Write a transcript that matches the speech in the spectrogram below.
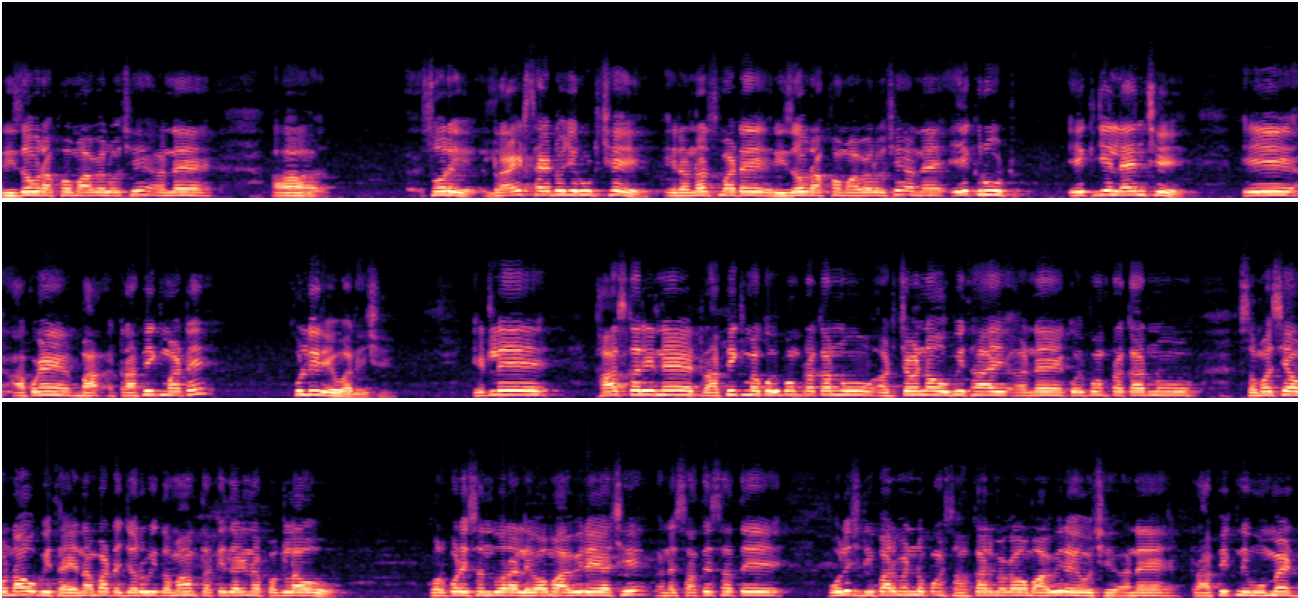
રિઝર્વ રાખવામાં આવેલો છે અને સોરી, રાઈટ સાઈડનો જે રૂટ છે એ રનર્સ માટે રિઝર્વ રાખવામાં આવેલો છે અને એક રૂટ, એક જે લેન છે એ આપણે ટ્રાફિક માટે ખુલ્લી રહેવાની છે. એટલે ખાસ કરીને ટ્રાફિકમાં કોઈપણ પ્રકારનું અડચણ ના ઊભી થાય અને કોઈપણ પ્રકારનું સમસ્યાઓ ના ઊભી થાય એના માટે જરૂરી તમામ તકેદારીના પગલાઓ કોર્પોરેશન દ્વારા લેવામાં આવી રહ્યા છે અને સાથે સાથે પોલીસ ડિપાર્ટમેન્ટનો પણ સહકાર મેળવવામાં આવી રહ્યો છે અને ટ્રાફિકની મુવમેન્ટ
